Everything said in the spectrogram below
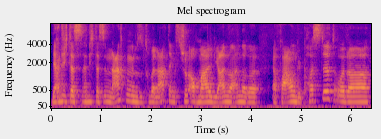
Ja, hatte ich, das, hatte ich das im Nachgang, wenn du so drüber nachdenkst, schon auch mal die eine oder andere Erfahrung gekostet? Oder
